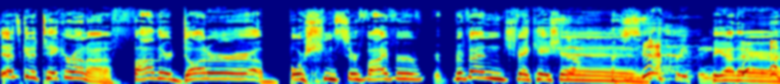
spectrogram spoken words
dad's going to take her on a father daughter abortion survivor revenge vacation So, so creepy. together.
